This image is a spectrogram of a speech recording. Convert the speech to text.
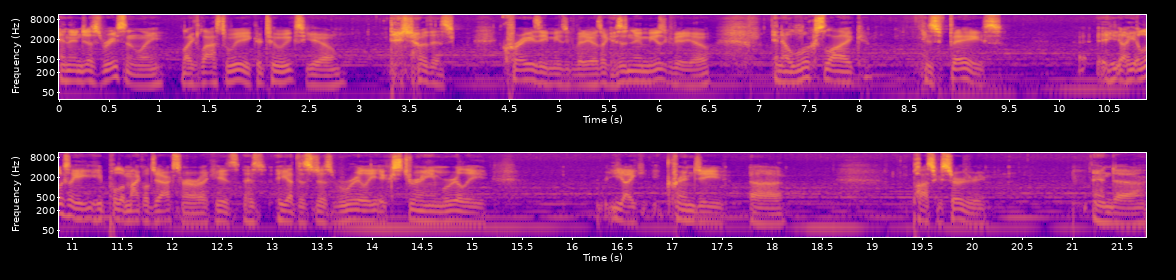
and then just recently, like last week or two weeks ago, they show this crazy music video. It's like his new music video, and it looks like his face he, like, it looks like he pulled a Michael Jackson or like he's his, he got this just really extreme, really like cringy uh, plastic surgery, and uh,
